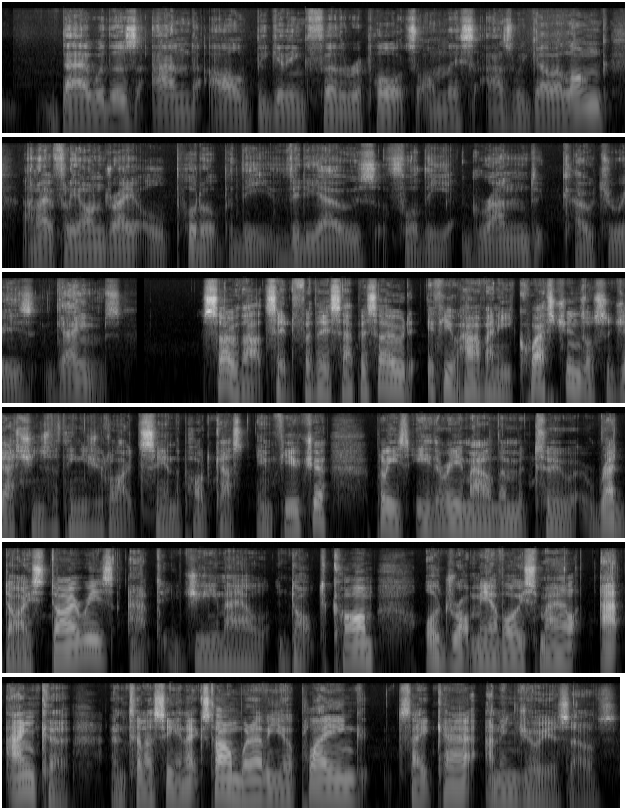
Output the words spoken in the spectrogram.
bear with us and I'll be giving further reports on this as we go along and hopefully Andre will put up the videos for the Grand Coterie's games. So that's it for this episode. If you have any questions or suggestions for things you'd like to see in the podcast in future, please either email them to reddicediaries at gmail.com or drop me a voicemail at Anchor. Until I see you next time, wherever you're playing, take care and enjoy yourselves.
